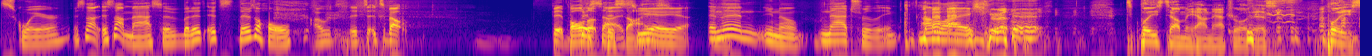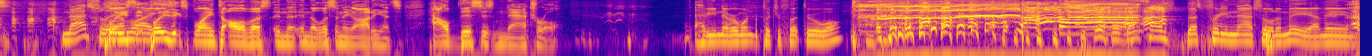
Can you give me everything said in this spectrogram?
square. It's not it's not massive, but it, it's there's a hole. I would. It's it's about fit balled fist up size. fist size. Yeah, yeah, yeah. And then you know, naturally, I'm like, Please tell me how natural it is. Please, naturally, please, I'm like, please explain to all of us in the in the listening audience how this is natural. Have you never wanted to put your foot through a wall? that sounds that's pretty natural to me. I mean, I,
